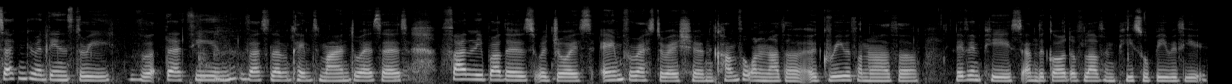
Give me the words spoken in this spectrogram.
2 Corinthians 3, 13, verse 11 came to mind where it says, Finally, brothers, rejoice, aim for restoration, comfort one another, agree with one another, live in peace, and the God of love and peace will be with you.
